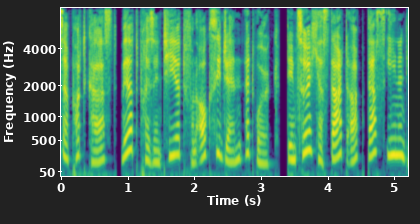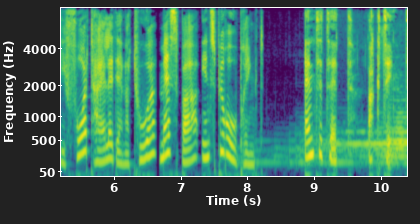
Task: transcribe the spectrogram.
Dieser Podcast wird präsentiert von Oxygen at Work, dem Zürcher Start-up, das Ihnen die Vorteile der Natur messbar ins Büro bringt. NZZ Akzent.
